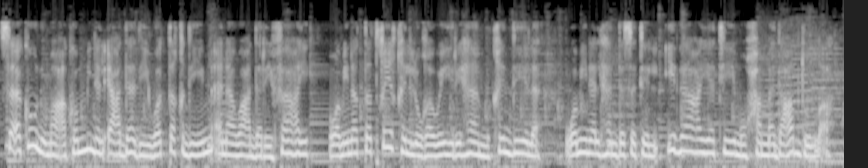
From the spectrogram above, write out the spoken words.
سأكون معكم من الإعداد والتقديم أنا وعد الرفاعي ومن التدقيق اللغوي رهام قنديل ومن الهندسة الإذاعية محمد عبد الله.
